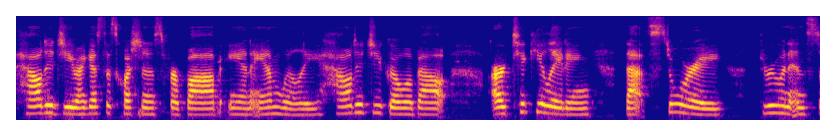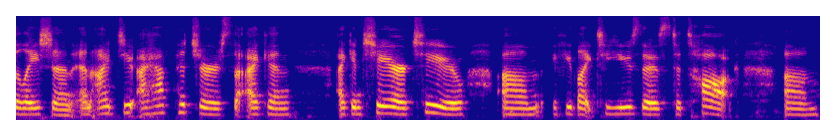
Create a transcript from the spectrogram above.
how did you, I guess this question is for Bob, Anne, and Willie, how did you go about articulating that story through an installation? And I do, I have pictures that I can, I can share too, um, if you'd like to use those to talk um,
